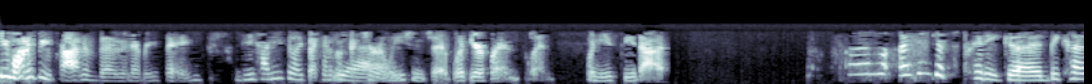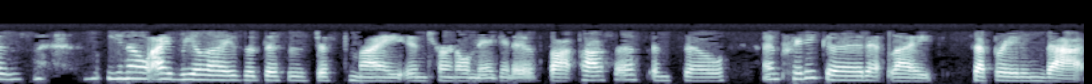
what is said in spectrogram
you want to be proud of them and everything. Do you, how do you feel like that kind of affects yeah. your relationship with your friends when when you see that? Um, I think it's pretty good because, you know, I realize that this is just my internal negative thought process. And so I'm pretty good at like separating that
